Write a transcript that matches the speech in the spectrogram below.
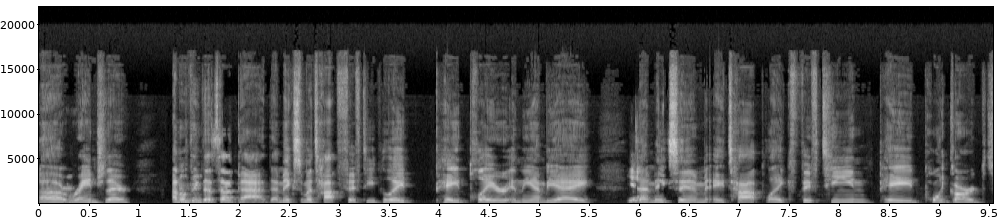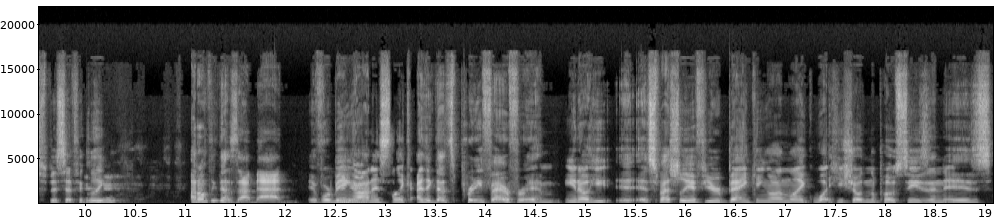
uh, range there, I don't think that's that bad. That makes him a top 50 played, paid player in the NBA. Yeah. that makes him a top like 15 paid point guard specifically. Mhm. I don't think that's that bad if we're being Mhm. honest. Like I think that's pretty fair for him. You know, he especially if you're banking on like what he showed in the postseason is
